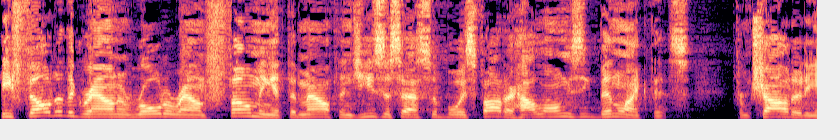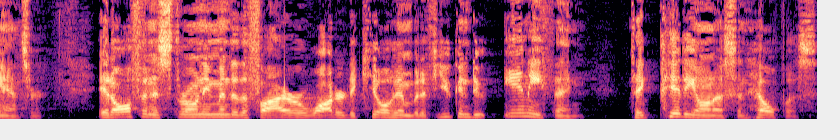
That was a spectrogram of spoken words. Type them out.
He fell to the ground and rolled around, foaming at the mouth, and Jesus asked the boy's father, How long has he been like this? From childhood, he answered. It often has thrown him into the fire or water to kill him, but if you can do anything, take pity on us and help us.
